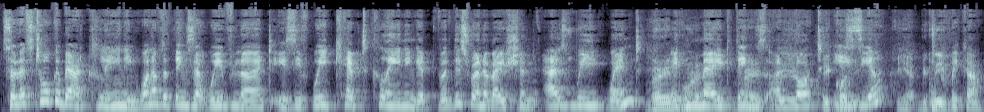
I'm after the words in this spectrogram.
So let's talk about cleaning. One of the things that we've learned is if we kept cleaning it with this renovation as we went, Mm. It made things a lot Because- easier yeah, because and if- quicker.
